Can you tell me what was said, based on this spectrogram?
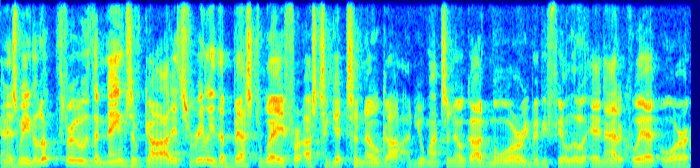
And as we look through the names of God, it's really the best way for us to get to know God. You want to know God more, you maybe feel a little inadequate or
